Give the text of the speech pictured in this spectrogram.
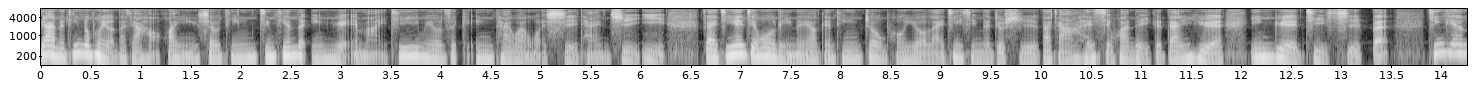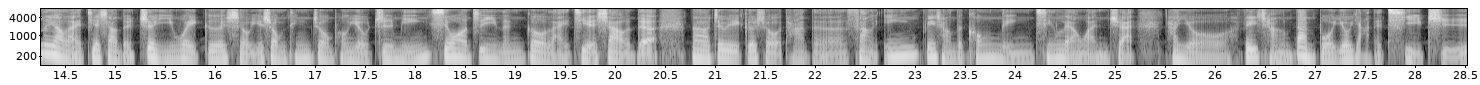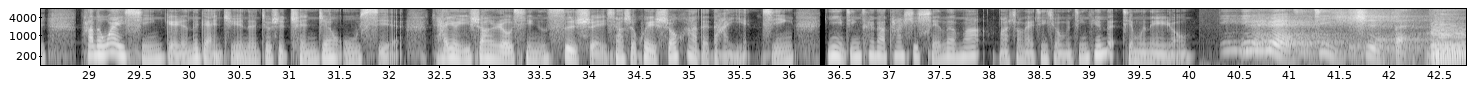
亲爱的听众朋友，大家好，欢迎收听今天的音乐 MIT Music in Taiwan，我是谭志毅。在今天节目里呢，要跟听众朋友来进行的就是大家很喜欢的一个单元——音乐记事本。今天呢，要来介绍的这一位歌手，也是我们听众朋友指名希望志毅能够来介绍的。那这位歌手，他的嗓音非常的空灵、清凉、婉转，他有非常淡泊优雅的气质，他的外形给人的感觉呢，就是纯真无邪，还有一双柔情似水、像是会说话的大眼睛。你已经猜到他是谁了吗？马上来进行我们今天的节目内容。音乐记事本。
